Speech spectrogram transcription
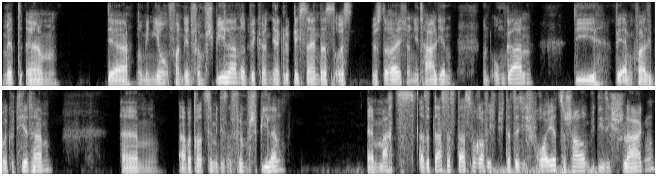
mit ähm, der Nominierung von den fünf Spielern und wir können ja glücklich sein, dass Österreich und Italien und Ungarn die WM quasi boykottiert haben. Ähm, aber trotzdem mit diesen fünf Spielern äh, macht's, also das ist das, worauf ich mich tatsächlich freue, zu schauen, wie die sich schlagen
